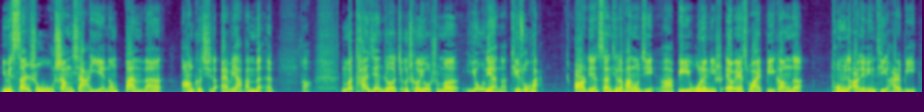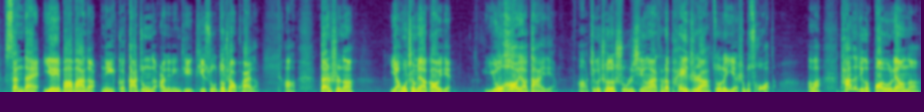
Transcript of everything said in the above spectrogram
因为三十五上下也能办完昂克旗的艾维亚版本啊。那么探险者这个车有什么优点呢？提速快，二点三 T 的发动机啊，比无论你是 LSY B 缸的。通用的 2.0T 还是比三代 EA88 的那个大众的 2.0T 提速都是要快的啊，但是呢，养护成本要高一点，油耗要大一点啊。这个车的舒适性啊，它的配置啊，做的也是不错的好吧？它的这个保有量呢，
